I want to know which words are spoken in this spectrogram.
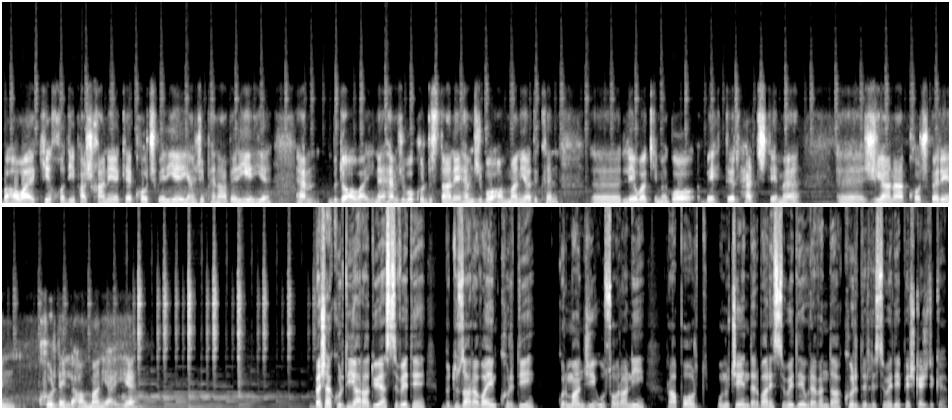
Bi awayekî xwedî paşxaneyeke koçberiyê yan jî penaberiyê ye. Em bi du awayî ne hem ji bo Kurdistanê hem ji bo Almanya dikin. Lê wekî me got bêhtir her tiştê me jiyana koçberên Kurdên li Almanyayê ye. Beşa Kurdî ya Radyoya Swêdê bi du zaravayên Kurdî, Kurmancî û Soranî, raport û nûçeyên derbarê Swêdê û revenda Kurd li Swêdê pêşkêş dike.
